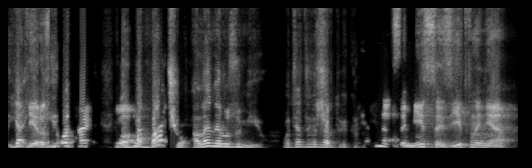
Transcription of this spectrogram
Я, роз- от, я бачу, але не розумію. От я відверто кажу. Це місце зіткнення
